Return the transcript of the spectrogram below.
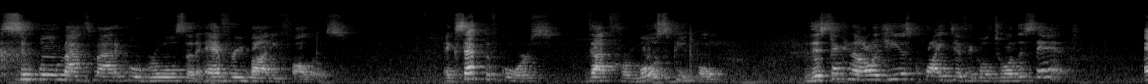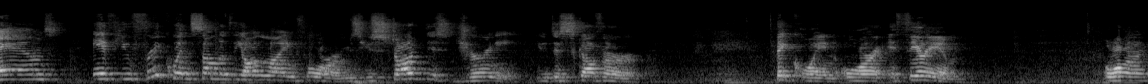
simple mathematical rules that everybody follows. Except, of course, that for most people, this technology is quite difficult to understand. And if you frequent some of the online forums, you start this journey. You discover Bitcoin or Ethereum or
